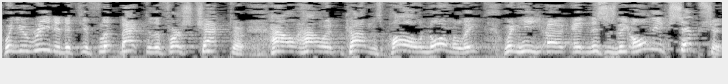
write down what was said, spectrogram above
When you read it, if you flip back to the first chapter, how, how it comes. Paul normally, when he, uh, and this is the only exception,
